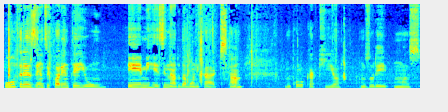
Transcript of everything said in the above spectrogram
o 341 M resinado da Mônica Artes, tá? Vamos colocar aqui, ó, uns orelhos, umas,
